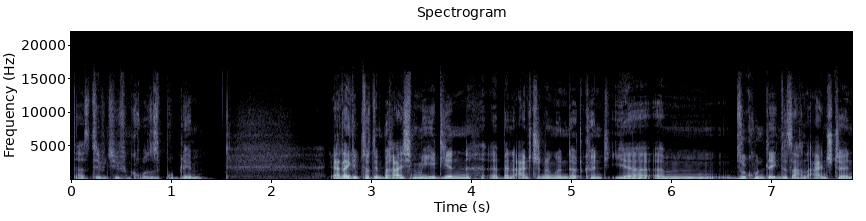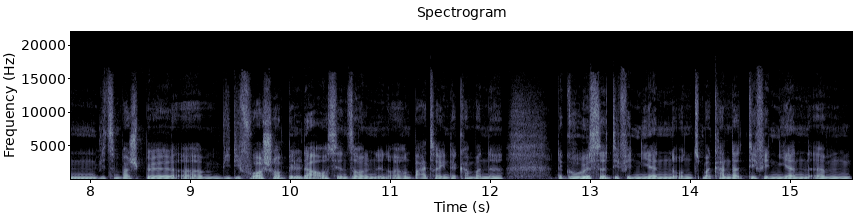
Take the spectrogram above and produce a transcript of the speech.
Das ist definitiv ein großes Problem. Ja, dann gibt es noch den Bereich Medien äh, bei den Einstellungen. Dort könnt ihr ähm, so grundlegende Sachen einstellen, wie zum Beispiel, ähm, wie die Vorschaubilder aussehen sollen in euren Beiträgen. Da kann man eine, eine Größe definieren und man kann da definieren, ähm,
